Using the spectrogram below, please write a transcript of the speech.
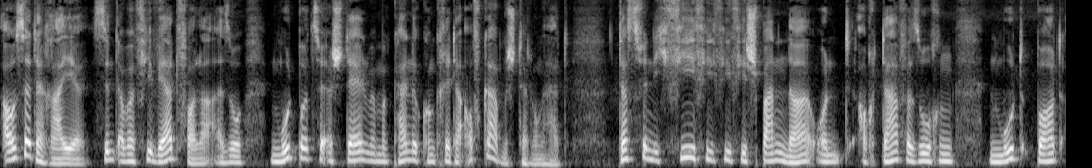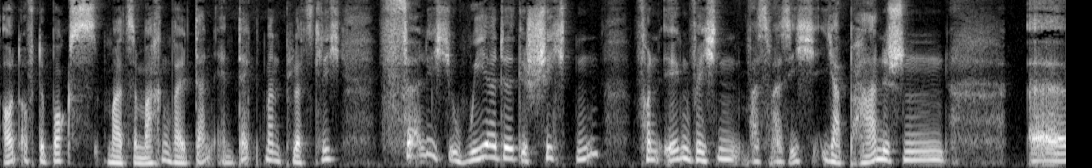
außer der Reihe, sind aber viel wertvoller. Also ein Moodboard zu erstellen, wenn man keine konkrete Aufgabenstellung hat. Das finde ich viel, viel, viel, viel spannender und auch da versuchen, ein Moodboard out of the box mal zu machen, weil dann entdeckt man plötzlich völlig weirde Geschichten von irgendwelchen, was weiß ich, japanischen äh,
